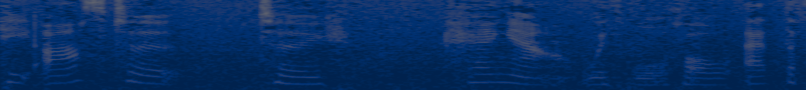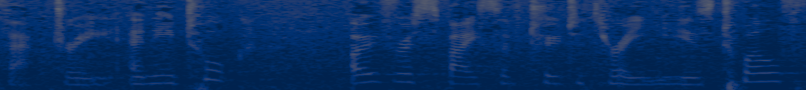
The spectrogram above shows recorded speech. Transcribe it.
he asked to to hang out with Warhol at the factory, and he took over a space of two to three years, 12,000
